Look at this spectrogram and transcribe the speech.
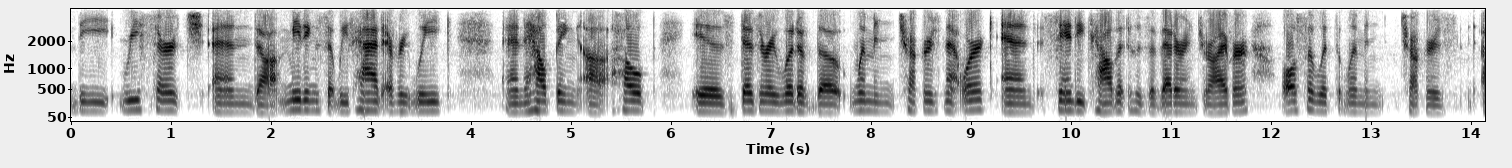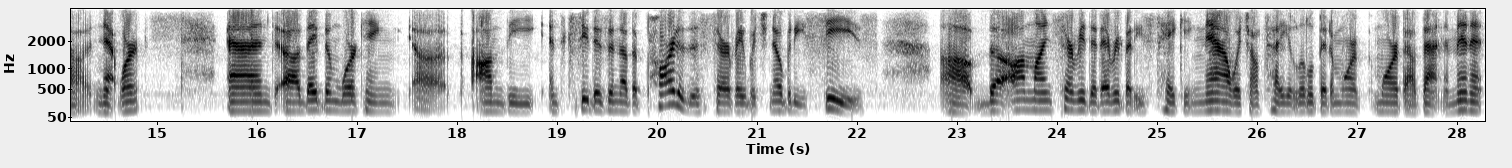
the research and uh, meetings that we've had every week, and helping uh, Hope is Desiree Wood of the Women Truckers Network and Sandy Talbot, who's a veteran driver, also with the Women Truckers uh, Network. And uh, they've been working uh, on the, and see, there's another part of this survey which nobody sees uh, the online survey that everybody's taking now, which I'll tell you a little bit more more about that in a minute.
